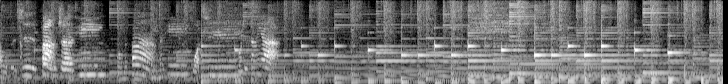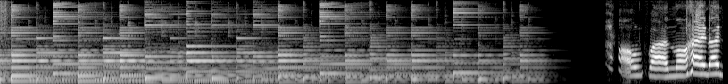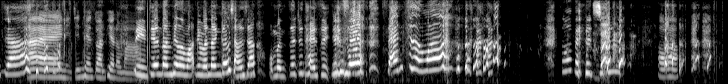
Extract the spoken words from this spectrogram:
我们是放着听，我们放，你们听，我是鱼，我是张亚。烦哦！嗨，大家，嗨，你今天断片了吗？你今天断片了吗？你们能够想象我们这句台词已经说了三次了吗？超北京。好啦，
